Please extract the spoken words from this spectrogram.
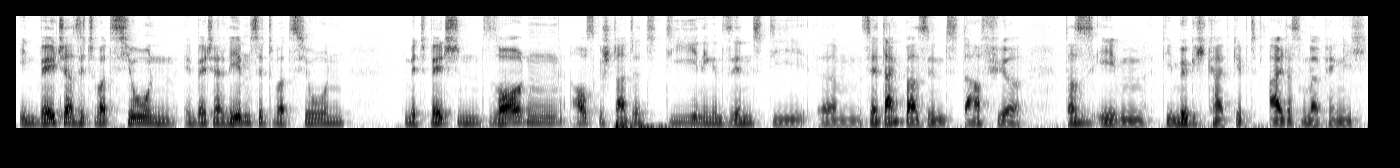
in welcher Situation, in welcher Lebenssituation, mit welchen Sorgen ausgestattet diejenigen sind, die ähm, sehr dankbar sind dafür, dass es eben die Möglichkeit gibt, all das unabhängig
